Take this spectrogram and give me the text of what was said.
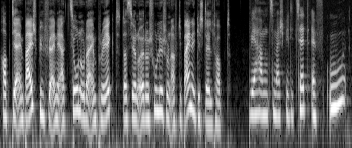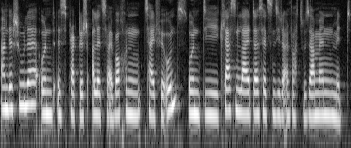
Habt ihr ein Beispiel für eine Aktion oder ein Projekt, das ihr an eurer Schule schon auf die Beine gestellt habt? Wir haben zum Beispiel die ZFU an der Schule und es ist praktisch alle zwei Wochen Zeit für uns. Und die Klassenleiter setzen sie da einfach zusammen mit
